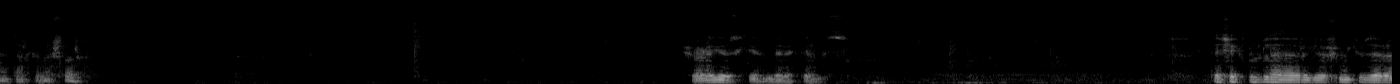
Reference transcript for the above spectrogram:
Evet arkadaşlar. Şöyle gözüküyor bebeklerimiz. Teşekkürler. Görüşmek üzere.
